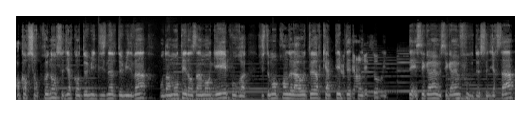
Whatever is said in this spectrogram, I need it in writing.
encore surprenant de se dire qu'en 2019-2020, on doit monter dans un manguier pour euh, justement prendre de la hauteur, capter peut-être. C'est quand même, c'est quand même fou de se dire ça,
